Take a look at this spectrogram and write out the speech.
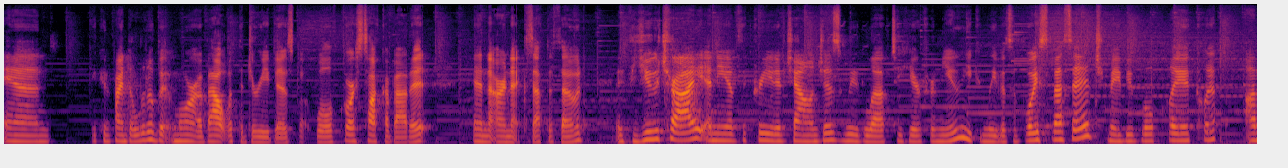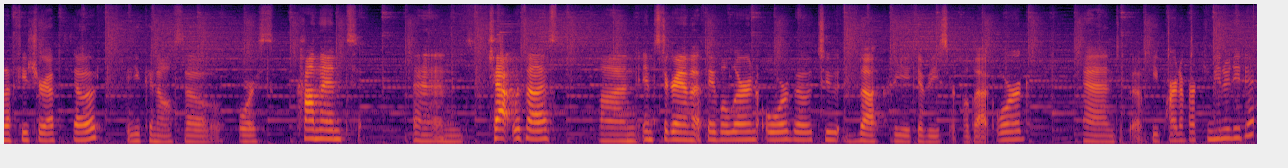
and you can find a little bit more about what the dérive is but we'll of course talk about it in our next episode if you try any of the creative challenges we'd love to hear from you you can leave us a voice message maybe we'll play a clip on a future episode you can also of course comment and chat with us on Instagram at Fable Learn or go to thecreativitycircle.org and be part of our community there.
